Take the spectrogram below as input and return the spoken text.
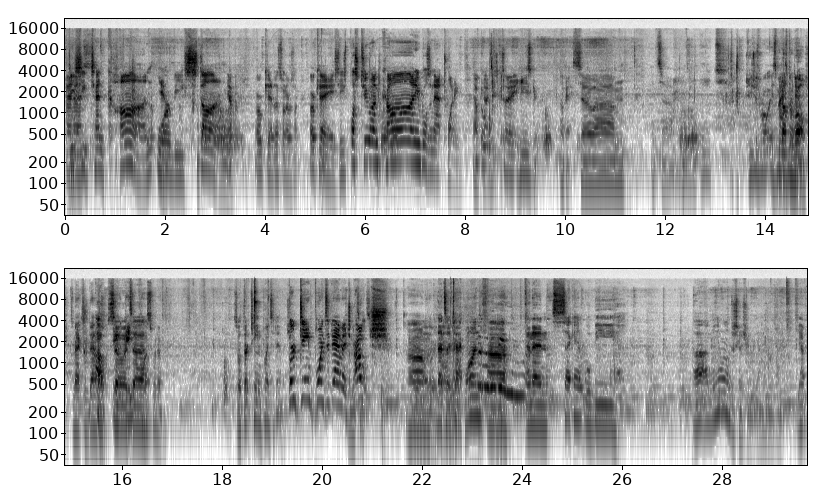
stunned. DC 10 con Yeah. or be stunned. Yep. Okay, that's what I was like. Okay, so he's plus two on con. He rolls a nat 20. Okay. Yeah, he's good. So he's good. Okay, so um, it's uh, eight. You just roll. It's You don't have to maximum roll. damage. It's maximum damage. Oh, so Eight- it's eight uh, plus whatever. so 13 points of damage. 13 points of damage. That makes Ouch! Um, that's attack. attack one, uh, and then second will be. Uh, you know what? I'm just gonna shoot him again. Hit him again. Yep.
